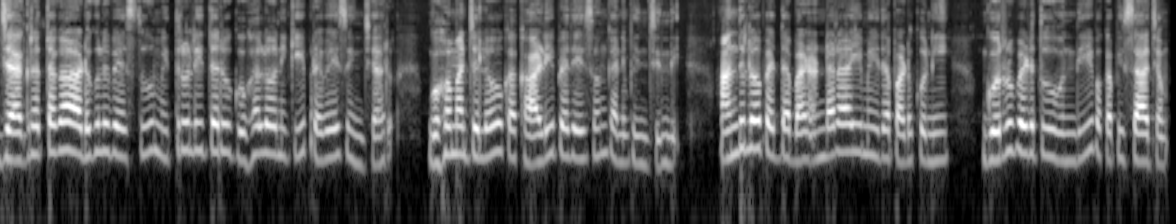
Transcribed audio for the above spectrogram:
జాగ్రత్తగా అడుగులు వేస్తూ మిత్రులిద్దరూ గుహలోనికి ప్రవేశించారు. గుహ మధ్యలో ఒక ఖాళీ ప్రదేశం కనిపించింది. అందులో పెద్ద బండరాయి మీద పడుకుని గుర్రు పెడుతూ ఉంది ఒక పిశాచం.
